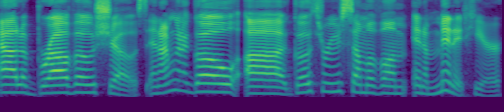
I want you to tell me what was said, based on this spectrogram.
out of Bravo shows. And I'm going to go uh go through some of them in a minute here.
